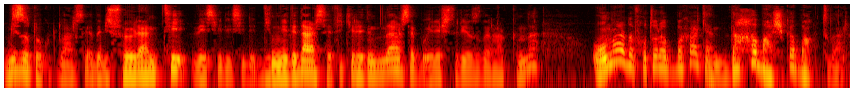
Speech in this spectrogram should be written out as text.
bizzat okudularsa ya da bir söylenti vesilesiyle dinledilerse, fikir edindilerse bu eleştiri yazıları hakkında onlar da fotoğrafa bakarken daha başka baktılar.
